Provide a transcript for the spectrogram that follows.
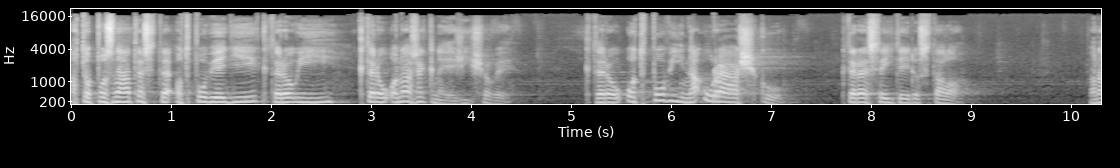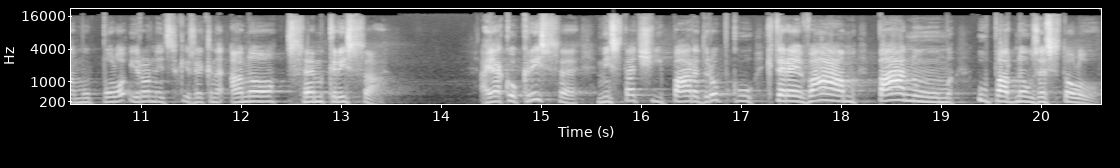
A to poznáte z té odpovědi, kterou, jí, kterou ona řekne Ježíšovi, kterou odpoví na urážku, které se jí teď dostalo. Ona mu poloironicky řekne, ano, jsem krysa. A jako kryse mi stačí pár drobků, které vám, pánům, upadnou ze stolu.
